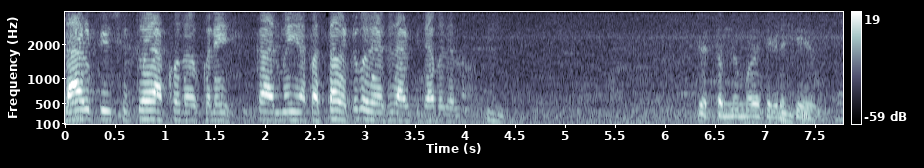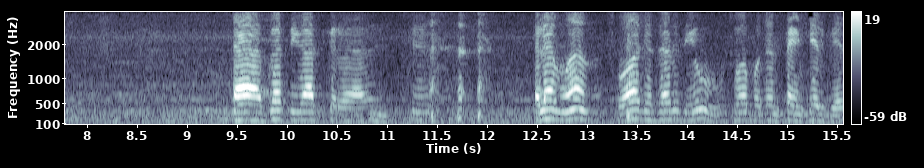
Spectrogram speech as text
દારૂ પીશું તો આખો દારૂ કરે કાનમાં પસ્તાવો એટલો બધો દારૂ પીધા બદલનો. હમ. તમને મળે છે રીતે કેવું? આ વાત કરવા એટલે હું આમ હજાર દેવું છ પચાસ ત્રણસો રૂપિયા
